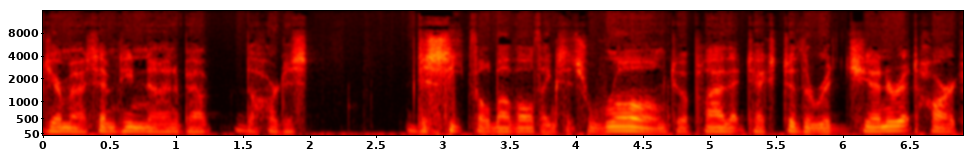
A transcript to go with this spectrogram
Jeremiah 17:9 about the heart is deceitful above all things. It's wrong to apply that text to the regenerate heart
